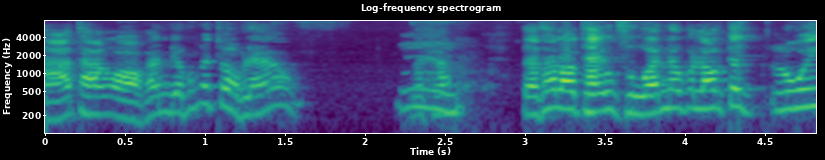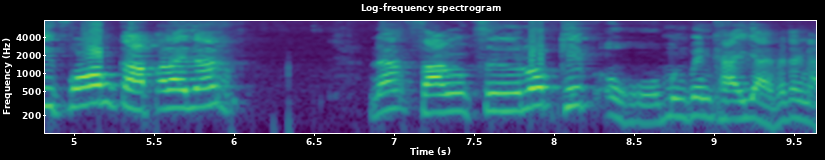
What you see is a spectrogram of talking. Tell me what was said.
หาทางออกกันเดี๋ยวมันก็จบแล้วนะครับ แต่ถ้าเราแทงสวนนะเราจะลุยฟ้องกลับอะไรนะนะสั่งสื่อลบคลิป โอ้โห มึงเป็นใครใหญ่มาจากไหน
